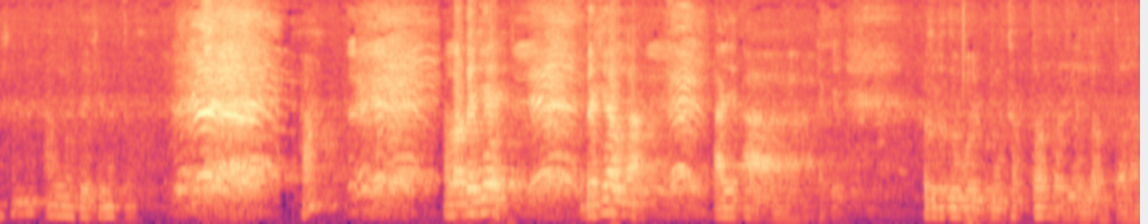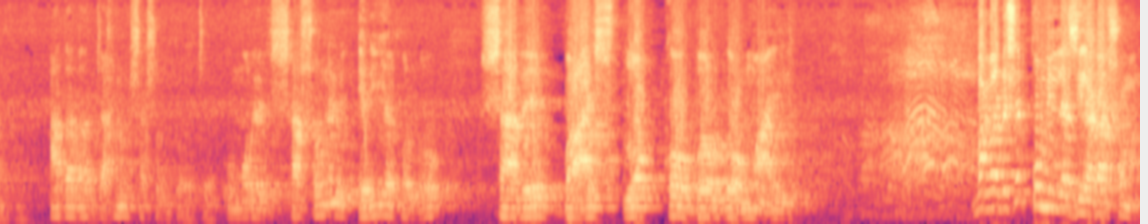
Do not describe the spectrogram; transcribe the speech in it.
এখানে আল্লাহ দেখে না তো। হ্যাঁ? আল্লাহ দেখে? দেখে আল্লাহ? আয় হজরত উমর ইবনুল খাত্তাব রাদিয়াল্লাহু তাআলা আদালত জাহান শাসন করেছেন। উমরের শাসনের এরিয়া হলো সাড়ে বাইশ লক্ষ বর্গ মাইল। বাংলাদেশের কুমিল্লা জেলাটার সমান।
